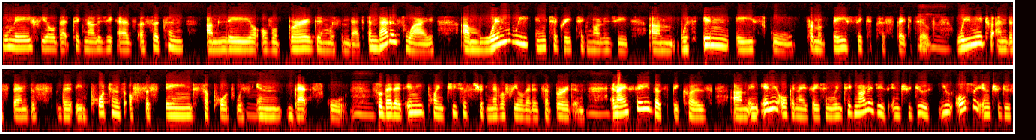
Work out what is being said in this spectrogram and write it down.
who may feel that technology adds a certain um, layer of a burden within that. And that is why um, when we integrate technology um, within a school from a basic perspective, mm-hmm. we need to understand this, the importance of sustained support within mm-hmm. that school mm-hmm. so that at any point teachers should never feel that it's a burden. Mm. And I say this because um, in any organization, when technology is introduced, you also introduce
